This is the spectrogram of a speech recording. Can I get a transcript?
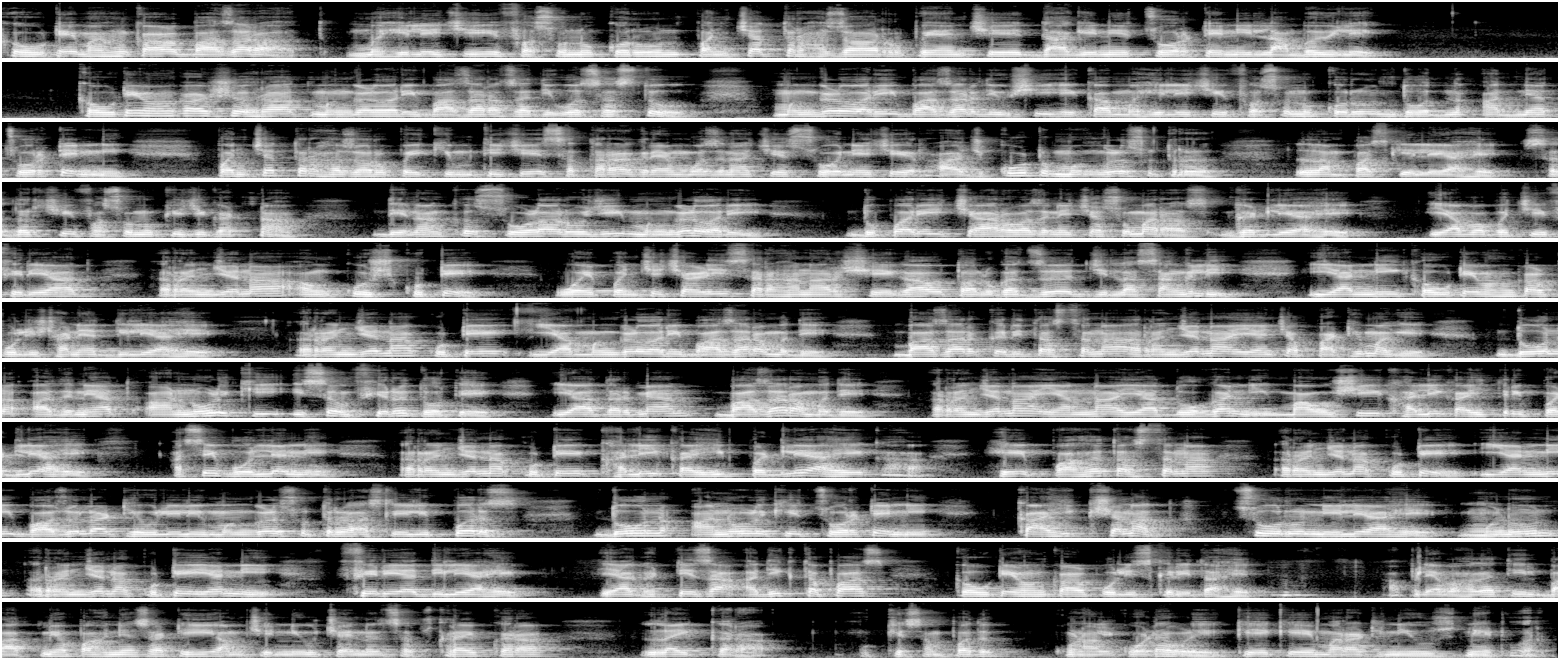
कवठे महाकाळ बाजारात महिलेची फसवणूक करून पंच्याहत्तर हजार रुपयांचे दागिने चोरट्यांनी लांबविले. कवठे महाकाळ शहरात मंगळवारी बाजाराचा दिवस असतो. मंगळवारी बाजार दिवशी एका महिलेची फसवणूक करून दोन अज्ञात चोरट्यांनी पंच्याहत्तर हजार रुपये किमतीचे सतरा ग्रॅम वजनाचे सोन्याचे राजकोट मंगळसूत्र लंपास केले आहे. सदरची फसवणुकीची घटना दिनांक सोळा रोजी मंगळवारी दुपारी चार वाजण्याच्या सुमारास घडली आहे. याबाबतची फिर्याद रंजना अंकुश कुटे वय पंचेचाळीस राहणार शेगाव तालुका जत जिल्हा सांगली यांनी कवटे महाकाळ पोलीस ठाण्यात दिली आहे. रंजना कुटे या मंगळवारी बाजारामध्ये बाजार करीत असताना रंजना यांच्या पाठीमागे दोन अज्ञात अनोळखी इसम फिरत होते. या दरम्यान बाजारामध्ये रंजना यांना या दोघांनी मावशी खाली काहीतरी पडले आहे. असे बोलल्याने रंजना कुटे खाली काही पडले आहे का हे पाहत असताना रंजना कुटे यांनी बाजूला ठेवलेली मंगळसूत्र असलेली पर्स दोन अनोळखी चोरट्यांनी काही क्षणात चोरून नेली आहे. म्हणून रंजना कुटे यांनी फिर्याद दिली आहे. या घटनेचा अधिक तपास कवटेवंकाळ पोलीस करीत आहेत. आपल्या भागातील बातम्या पाहण्यासाठी आमचे न्यूज चॅनल सबस्क्राईब करा लाईक करा. मुख्य संपादक Kunal Kotawale K K Marathi news network.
